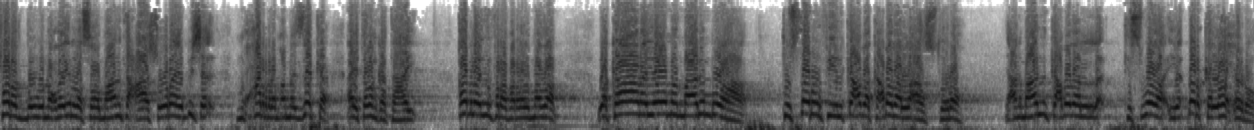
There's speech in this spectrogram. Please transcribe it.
farad buu noqday in la soo maalinta caashuura ee bisha muxaram ama zaka ay tobanka tahay qabla an yufrada ramadaan wa kaana yowman maalin buu ahaa tustaru fiihi lkacba kacbada la asturo. Yani maalin kacbada kiswada iyo dharka loo xidho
